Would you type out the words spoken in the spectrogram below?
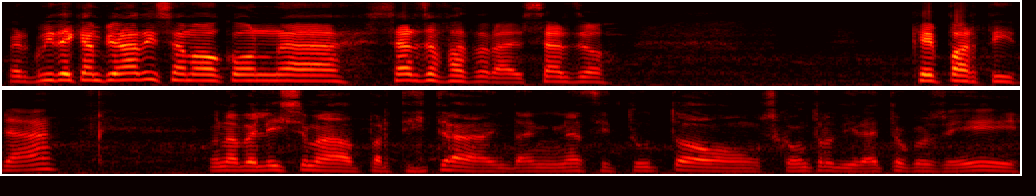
Per guida i campionati siamo con uh, Sergio Fattorel. Sergio, che partita, eh? Una bellissima partita, innanzitutto un scontro diretto così,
